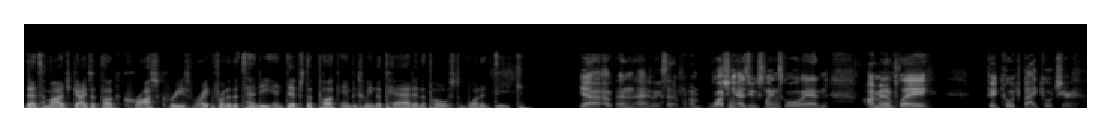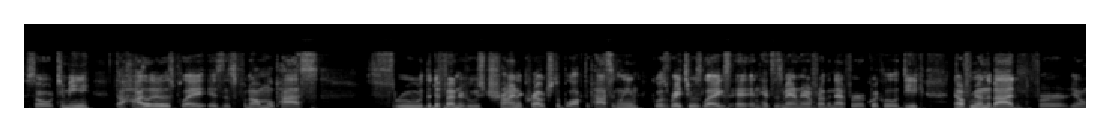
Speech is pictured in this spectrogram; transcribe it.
Then Tammadge guides a puck cross crease right in front of the tendy and dips the puck in between the pad and the post. What a deke. Yeah, and like I said, I'm watching as you explain this goal, and I'm gonna play good coach, bad coach here. So to me, the highlight of this play is this phenomenal pass through the defender who's trying to crouch to block the passing lane, goes right to his legs and, and, hits his man right in front of the net for a quick little deke. Now for me on the bad, for you know,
